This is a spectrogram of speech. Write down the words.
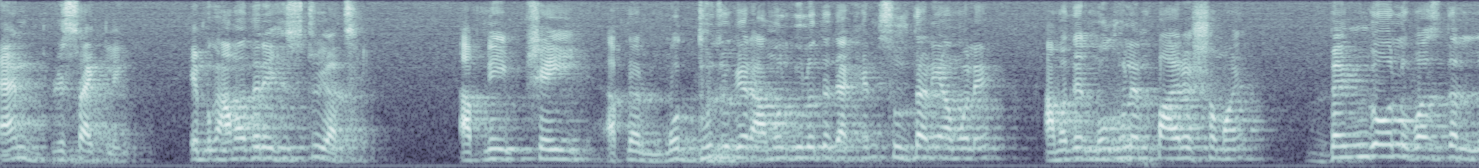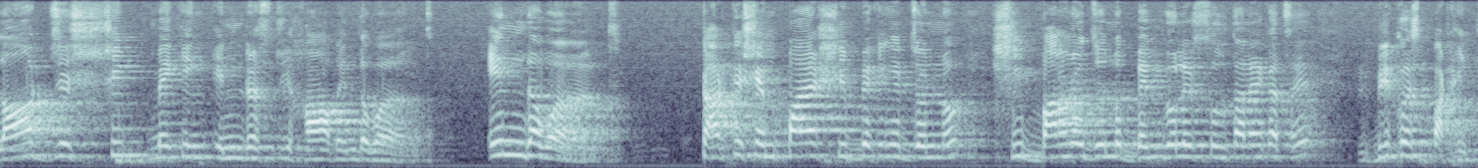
and recycling এবং আমাদের এই হিস্ট্রি আছে। আপনি সেই আপনার মধ্যযুগের আমলগুলোতে দেখেন, সুলতানি আমলে, আমাদের মোঘল এম্পায়ারের সময় Bengal was the largest ship making industry hub in the world in the world Turkish empire ship making এর জন্য শিপ বানানোর জন্য বেঙ্গলের সুলতানের কাছে রিকোয়েস্ট পাঠাইত।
